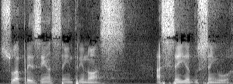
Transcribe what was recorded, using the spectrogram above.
Sua presença entre nós, a ceia do Senhor.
